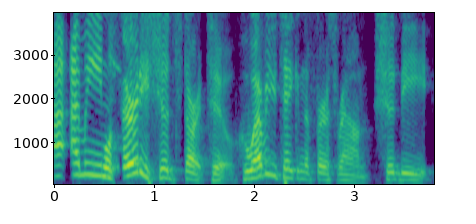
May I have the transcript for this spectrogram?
I, I mean, well, 30 should start too. Whoever you take in the first round should be.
